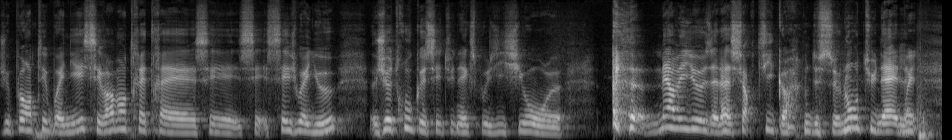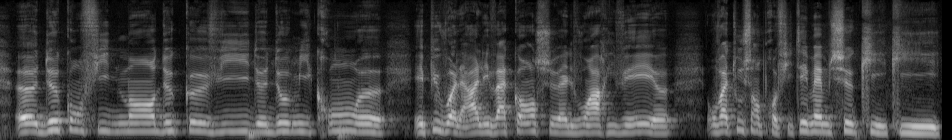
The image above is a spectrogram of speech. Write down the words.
Je peux en témoigner. C'est vraiment très très c'est joyeux. Je trouve que c'est une exposition euh, merveilleuse à la sortie quand même de ce long tunnel Oui. euh, de confinement, de Covid, d'Omicron. euh, et puis voilà, les vacances, elles vont arriver. euh, on va tous en profiter, même ceux qui, qui,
